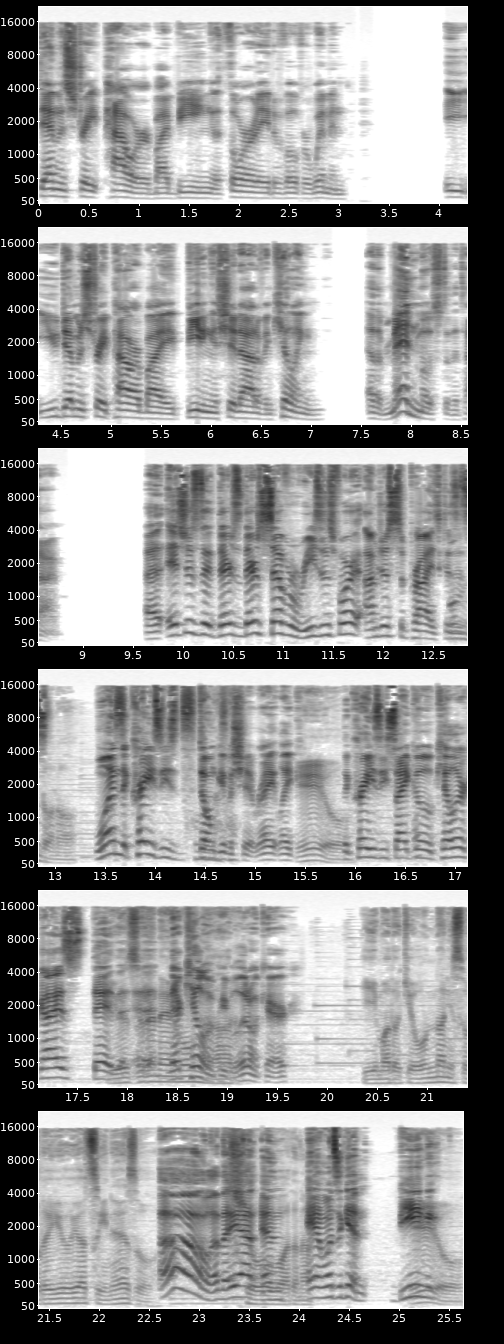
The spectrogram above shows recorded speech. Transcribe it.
demonstrate power by being authoritative over women. You demonstrate power by beating the shit out of and killing other men most of the time. Uh, it's just that there's there's several reasons for it. I'm just surprised because one, the crazies don't give a shit, right? Like the crazy psycho killer guys, they, they're killing people. They don't care. 今時女にそれ言うやついねえぞ Oh, yeah, and and once again, いい being よ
